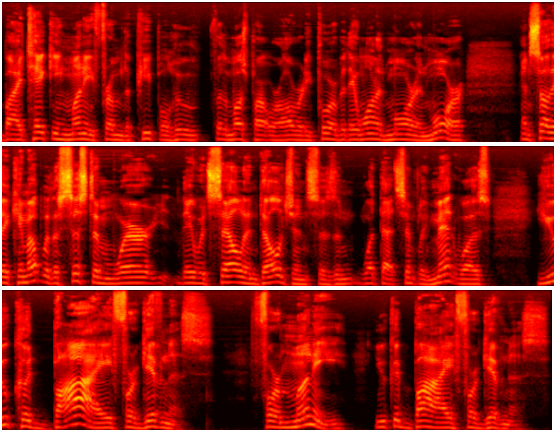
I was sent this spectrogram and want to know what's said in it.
by taking money from the people who, for the most part, were already poor, but they wanted more and more. And so they came up with a system where they would sell indulgences. And what that simply meant was you could buy forgiveness for money, you could buy forgiveness.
